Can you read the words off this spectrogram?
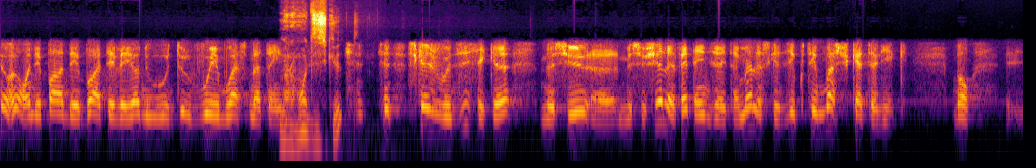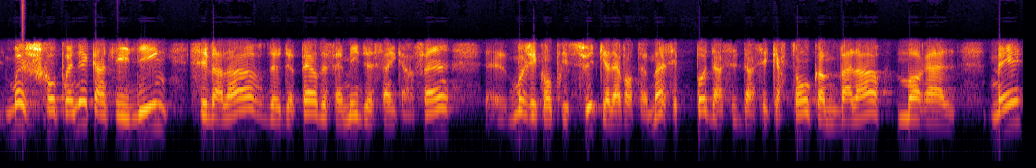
on n'est pas en débat à TVA, nous, vous et moi, ce matin. Non, on discute. Ce que je vous dis, c'est que M. Monsieur, euh, monsieur Scheer l'a fait indirectement lorsqu'il dit, écoutez, moi, je suis catholique. Bon, moi, je comprenais quand les lignes, ces valeurs de, père de famille de cinq enfants, euh, moi, j'ai compris tout de suite que l'avortement, c'est pas dans ces, dans ces cartons comme valeur morale. Mais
